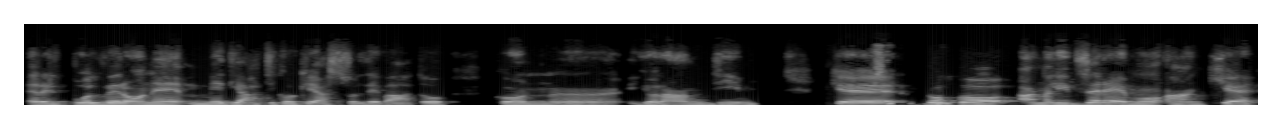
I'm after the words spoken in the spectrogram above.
era il polverone mediatico che ha sollevato con eh, Yolandi, che Sì. dopo analizzeremo anche,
